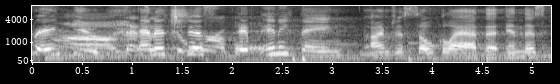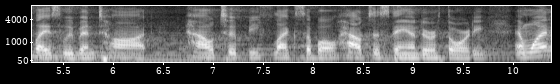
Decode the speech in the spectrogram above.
thank Oh, you. and it's adorable. just, if anything, I'm just so glad that in this place we've been taught how to be flexible, how to stay under authority. And one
